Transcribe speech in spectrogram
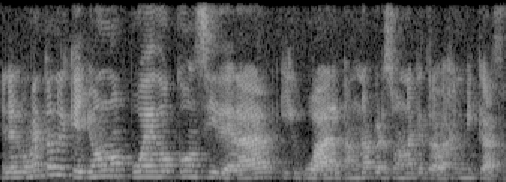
en el momento en el que yo no puedo considerar igual a una persona que trabaja en mi casa,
